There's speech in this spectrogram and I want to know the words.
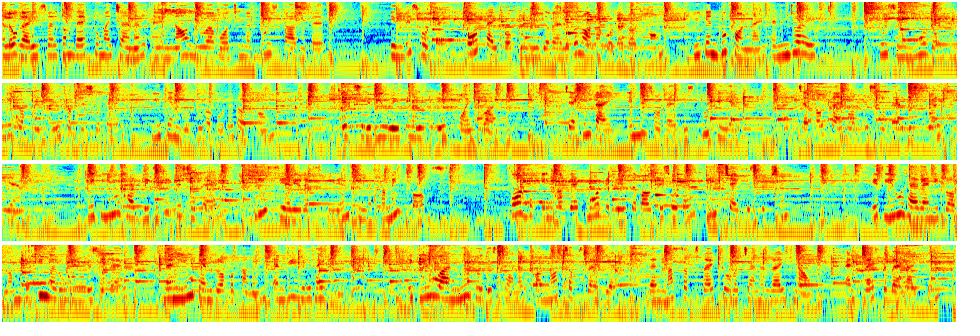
hello guys. Welcome back to my channel. And now you are watching a two star hotel. In this hotel four type of room is available on agoda.com you can book online and enjoy it. To see more than 100 of reviews of this hotel you can go to agoda.com its review rating is 8.1 check-in time in this hotel is 2 pm and check-out time of this hotel is 12 pm if you have visited this hotel, please share your experience in the comment box. For booking or get more details about this hotel, please check description. If you have any problem booking a room in this hotel, then you can drop a comment and we will help you. If you are new to this channel or not subscribed yet, then must subscribe to our channel right now and press the bell icon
